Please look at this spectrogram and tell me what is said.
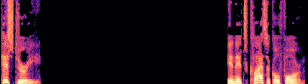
History In its classical form,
